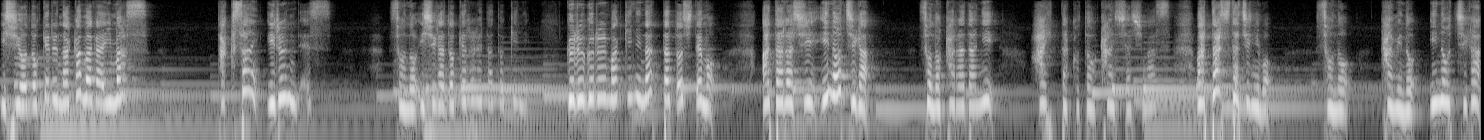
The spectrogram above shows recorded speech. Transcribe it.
石をどける仲間がいます。たくさんいるんです。その石がどけられた時にぐるぐる巻きになったとしても新しい命がその体に入ったことを感謝します。私たちにもその神の命が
